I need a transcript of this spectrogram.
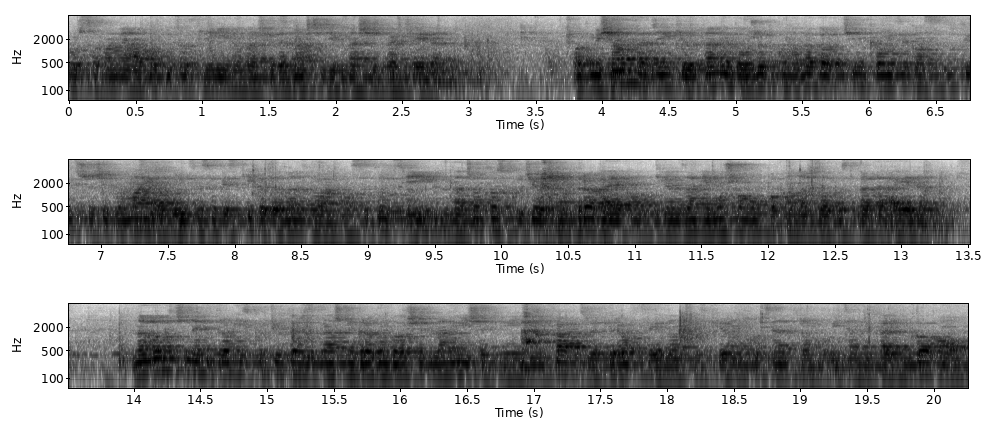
kursowania autobusów linii nr 17, 19, 21. Od miesiąca dzięki oddaniu do użytku nowego odcinka ulicy Konstytucji 3 Maja od ulicy Sobieskiego do węzła Konstytucji znacząco skróciła się droga, jaką wiązanie muszą pokonać do autostrady A1. Nowy odcinek drogi skrócił też znacznie drogę do osiedla Miszek, innymi fakt, że kierowcy jadący z kierunku centrum ulicami Kalinkową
